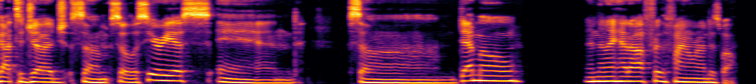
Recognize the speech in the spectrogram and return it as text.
got to judge some solo serious and some demo, and then I head off for the final round as well.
